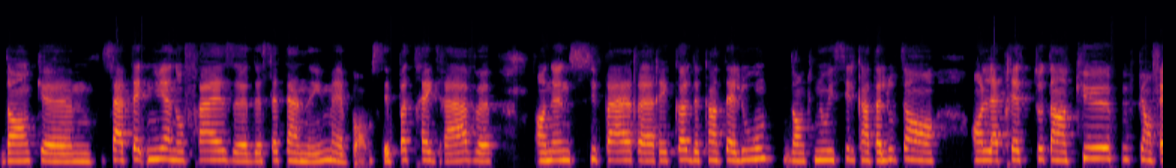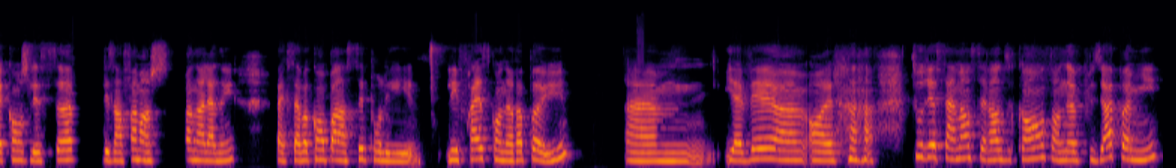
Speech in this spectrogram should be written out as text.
Donc, euh, ça a peut-être nuit à nos fraises euh, de cette année, mais bon, c'est pas très grave. On a une super euh, récolte de cantaloupe. Donc, nous, ici, le cantaloupe, on, on l'apprête tout en cubes, puis on fait congeler ça. Les enfants mangent ça pendant l'année. Fait que ça va compenser pour les, les fraises qu'on n'aura pas eues. Euh, il y avait tout récemment, on s'est rendu compte, on a plusieurs pommiers,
